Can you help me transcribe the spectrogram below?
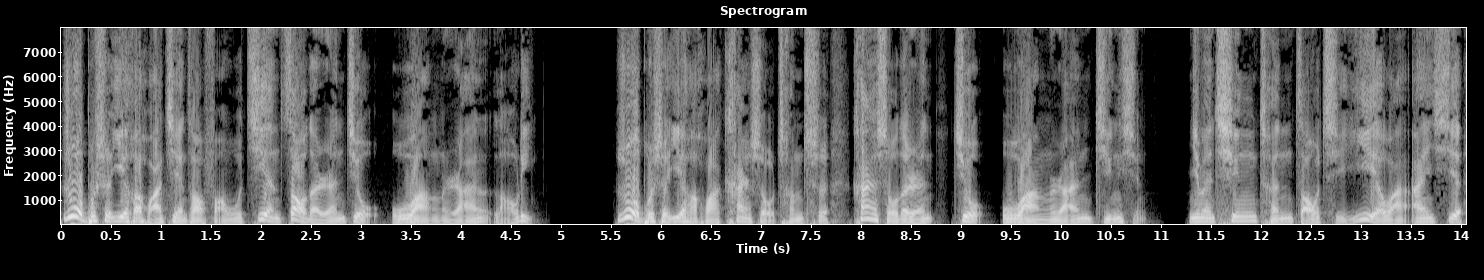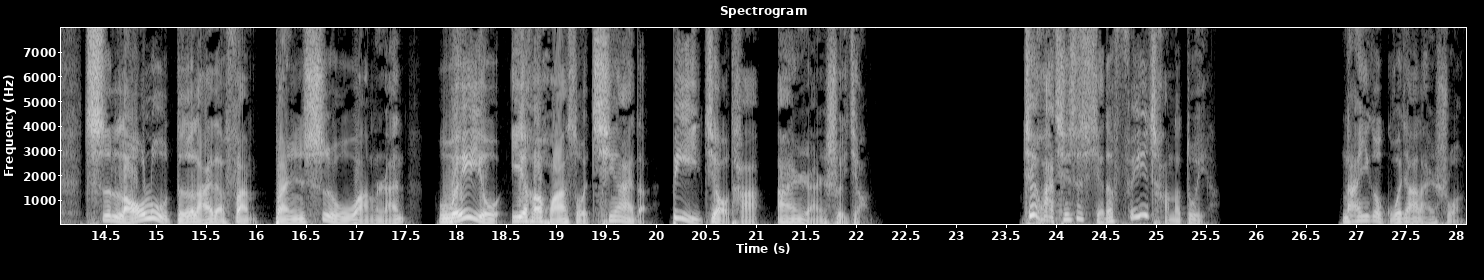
若不是耶和华建造房屋，建造的人就枉然劳力；若不是耶和华看守城池，看守的人就枉然警醒。你们清晨早起，夜晚安歇，吃劳碌得来的饭。本是枉然，唯有耶和华所亲爱的，必叫他安然睡觉。这话其实写的非常的对呀。拿一个国家来说，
